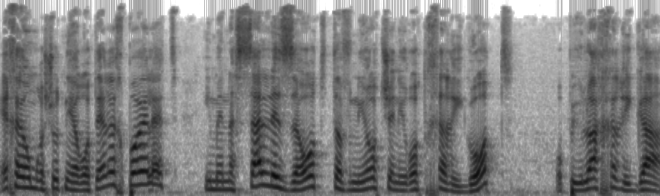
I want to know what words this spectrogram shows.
איך היום רשות ניירות ערך פועלת? היא מנסה לזהות תבניות שנראות חריגות או פעולה חריגה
